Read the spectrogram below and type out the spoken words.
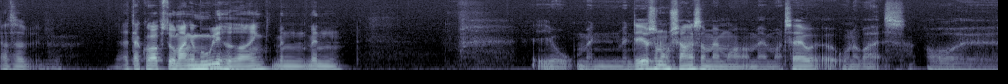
Altså, at der kunne opstå mange muligheder, ikke? Men, men jo, men, men det er jo sådan nogle chancer, man må, man må tage undervejs. Og, øh,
